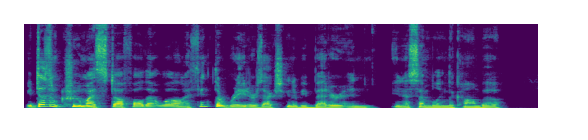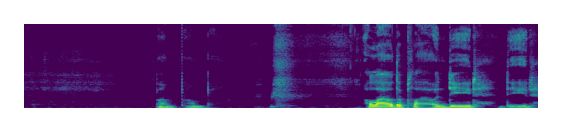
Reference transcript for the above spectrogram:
It doesn't crew my stuff all that well, and I think the Raider is actually going to be better in, in assembling the combo. Bum, bum, bum. Allow the plow, indeed, indeed.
